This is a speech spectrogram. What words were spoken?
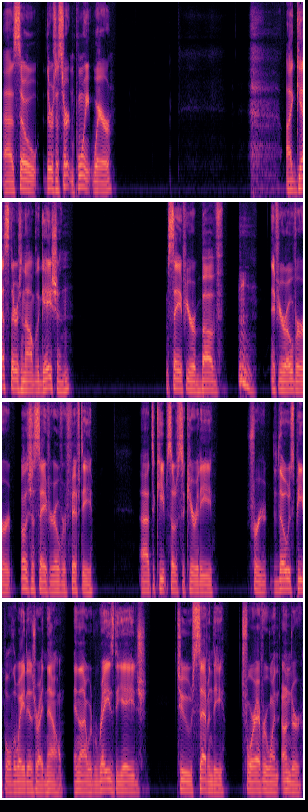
Uh, so there's a certain point where I guess there's an obligation. Say if you're above, if you're over, let's just say if you're over 50, uh, to keep Social Security for those people the way it is right now. And I would raise the age to 70 for everyone under,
